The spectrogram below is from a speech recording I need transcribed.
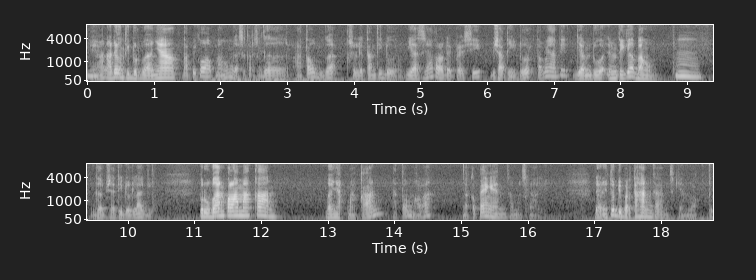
ya kan? Ada yang tidur banyak tapi kok bangun nggak segar-segar? Atau juga kesulitan tidur. Biasanya kalau depresi bisa tidur tapi nanti jam 2 jam 3 bangun. Hmm. nggak bisa tidur lagi. Perubahan pola makan. Banyak makan atau malah nggak kepengen sama sekali. Dan itu dipertahankan sekian waktu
